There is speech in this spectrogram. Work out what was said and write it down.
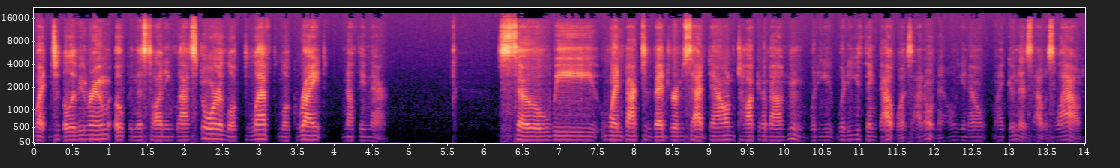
went into the living room, opened the sliding glass door, looked left, looked right, nothing there. So we went back to the bedroom, sat down, talking about, hmm, what do you what do you think that was? I don't know. You know, my goodness, that was loud.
